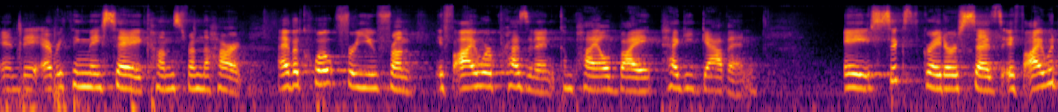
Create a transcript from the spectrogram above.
and they, everything they say comes from the heart. I have a quote for you from If I Were President, compiled by Peggy Gavin. A sixth grader says, if I, would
